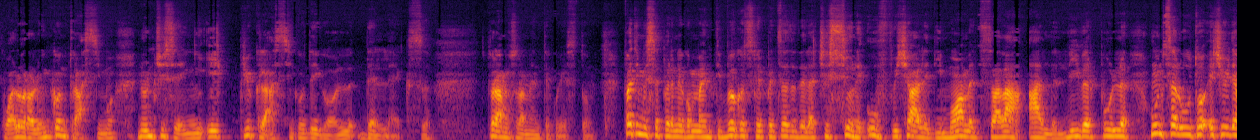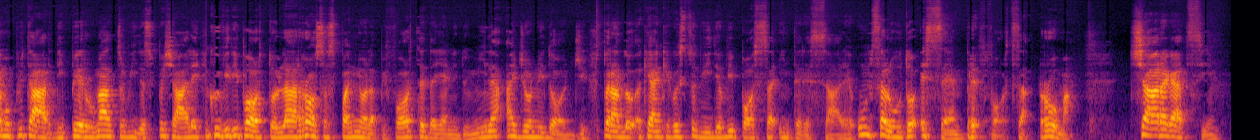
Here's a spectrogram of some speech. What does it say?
qualora lo incontrassimo non ci segni il più classico dei gol dell'ex. Speriamo solamente questo. Fatemi sapere nei commenti voi cosa ne pensate della cessione ufficiale di Mohamed Salah al Liverpool. Un saluto e ci vediamo più tardi per un altro video speciale in cui vi riporto la rosa spagnola più forte dagli anni 2000 ai giorni d'oggi, sperando che anche questo video vi possa interessare. Un saluto e sempre forza Roma. Ciao ragazzi!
